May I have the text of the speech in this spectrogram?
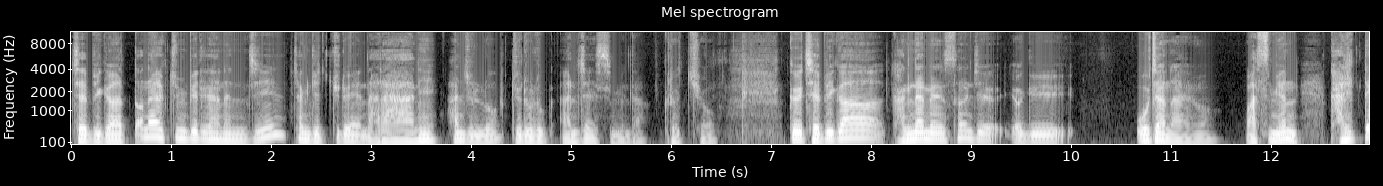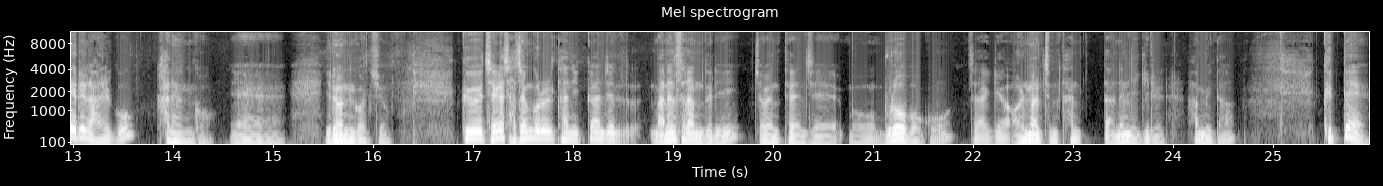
제비가 떠날 준비를 하는지 전깃줄에 나란히 한 줄로 주르륵 앉아 있습니다. 그렇죠. 그 제비가 강남에서 이제 여기 오잖아요. 왔으면 갈 때를 알고 가는 거. 예. 이런 거죠. 그 제가 자전거를 타니까 이제 많은 사람들이 저한테 이제 뭐 물어보고 자기 얼마쯤 탔다는 얘기를 합니다. 그때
